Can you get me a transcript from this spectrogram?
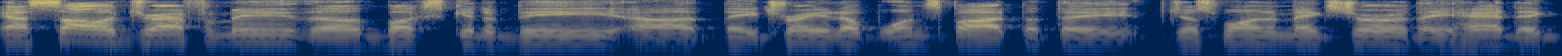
Yeah, solid draft for me. The Bucks get a B. Uh, they traded up one spot, but they just wanted to make sure they had to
